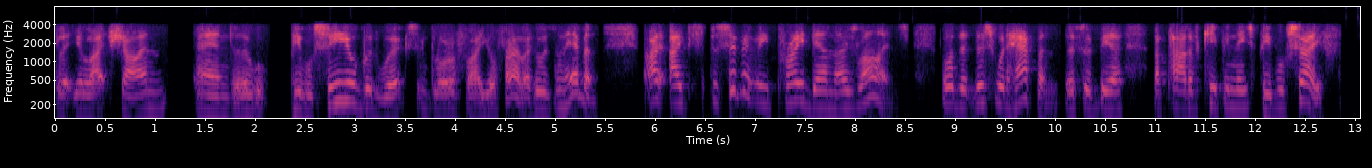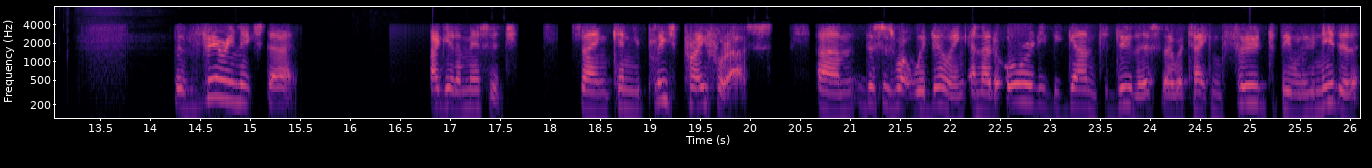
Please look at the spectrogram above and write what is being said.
let your light shine and uh, people see your good works and glorify your Father who is in heaven. I, I specifically prayed down those lines, or that this would happen. This would be a, a part of keeping these people safe. The very next day, I get a message saying, Can you please pray for us? Um, this is what we're doing. And they'd already begun to do this. They were taking food to people who needed it,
